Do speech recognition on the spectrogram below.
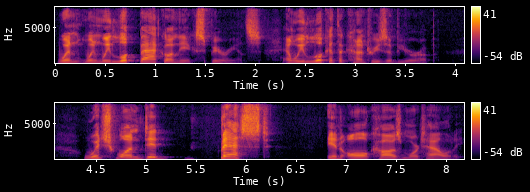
when when we look back on the experience and we look at the countries of Europe, which one did best in all cause mortality?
